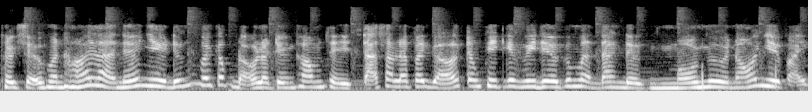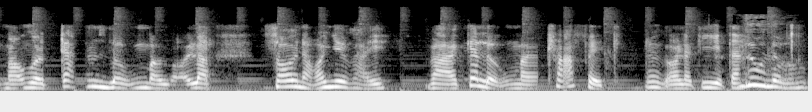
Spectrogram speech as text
Thực sự mình nói là nếu như đứng với góc độ là truyền thông thì tại sao lại phải gỡ trong khi cái video của mình đang được mọi người nói như vậy mọi người tranh luận mà gọi là sôi nổi như vậy. Và cái lượng mà traffic nó gọi là cái gì ta? Lưu lượng.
